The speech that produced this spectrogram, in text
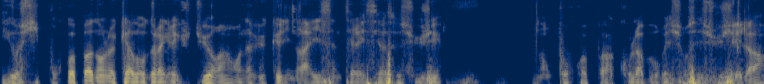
et aussi, pourquoi pas, dans le cadre de l'agriculture. Hein. On a vu que l'INRAE s'intéressait à ce sujet. Donc, pourquoi pas collaborer sur ces sujets-là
